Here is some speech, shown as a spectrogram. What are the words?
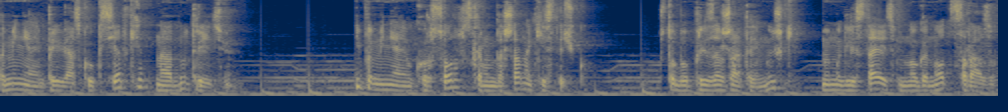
Поменяем привязку к сетке на 1 третью. И поменяем курсор с карандаша на кисточку, чтобы при зажатой мышке мы могли ставить много нот сразу.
